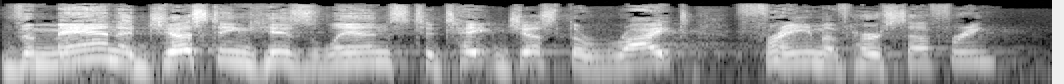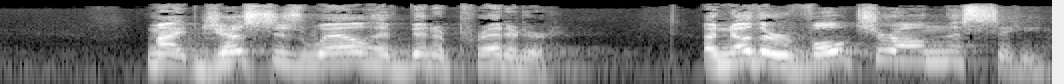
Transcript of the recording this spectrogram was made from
The man adjusting his lens to take just the right frame of her suffering might just as well have been a predator, another vulture on the scene.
